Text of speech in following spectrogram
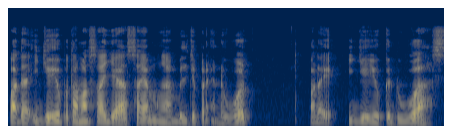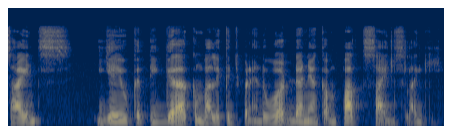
Pada IJU pertama saya, saya mengambil Japan and the World. Pada IJU kedua, Sains. IJU ketiga kembali ke Japan and the World. Dan yang keempat, Sains lagi.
